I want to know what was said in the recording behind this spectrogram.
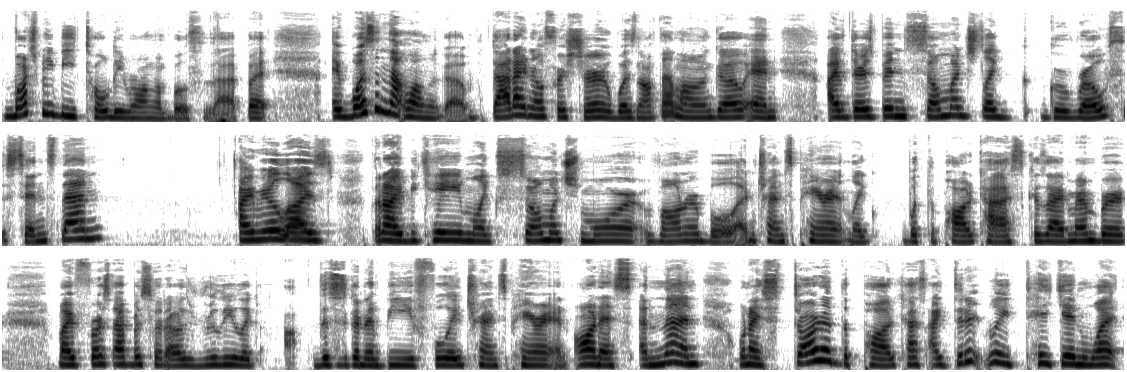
watch me be totally wrong on both of that but it wasn't that long ago. That i know for sure it was not that long ago and i've there's been so much like growth since then. I realized that i became like so much more vulnerable and transparent like with the podcast because i remember my first episode i was really like uh, this is going to be fully transparent and honest and then when i started the podcast i didn't really take in what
